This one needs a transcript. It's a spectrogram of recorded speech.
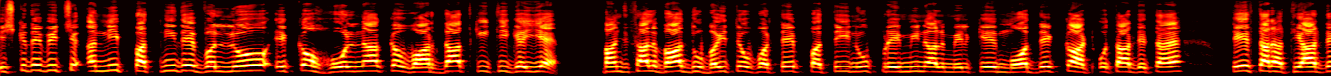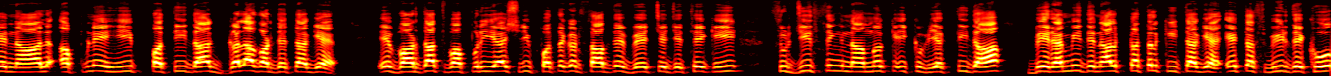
ਇਸ਼ਕ ਦੇ ਵਿੱਚ ਅੰਨੀ ਪਤਨੀ ਦੇ ਵੱਲੋਂ ਇੱਕ ਹੋਲਨਾਕ ਵਾਰਦਾਤ ਕੀਤੀ ਗਈ ਹੈ। 5 ਸਾਲ ਬਾਅਦ ਦੁਬਈ ਤੋਂ ਵਰਤੇ ਪਤੀ ਨੂੰ ਪ੍ਰੇਮੀ ਨਾਲ ਮਿਲ ਕੇ ਮੌਤ ਦੇ ਘਾਟ ਉਤਾਰ ਦਿੱਤਾ ਹੈ ਤੇਜ਼ਧਾਰ ਹਥਿਆਰ ਦੇ ਨਾਲ ਆਪਣੇ ਹੀ ਪਤੀ ਦਾ ਗਲਾ ਵੱਢ ਦਿੱਤਾ ਗਿਆ ਇਹ ਵਾਰਦਾਤ ਵਾਪਰੀ ਹੈ ਸ਼੍ਰੀ ਫਤਿਹਗੜ੍ਹ ਸਾਹਿਬ ਦੇ ਵਿੱਚ, ਜਿੱਥੇ ਕਿ ਸੁਰਜੀਤ ਸਿੰਘ ਨਾਮਕ ਇੱਕ ਵਿਅਕਤੀ ਦਾ ਬੇਰਹਿਮੀ ਦੇ ਨਾਲ ਕਤਲ ਕੀਤਾ ਗਿਆ ਇਹ ਤਸਵੀਰ ਦੇਖੋ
